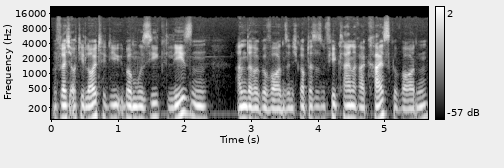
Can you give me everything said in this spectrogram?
und vielleicht auch die Leute, die über Musik lesen, andere geworden sind. Ich glaube, das ist ein viel kleinerer Kreis geworden.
